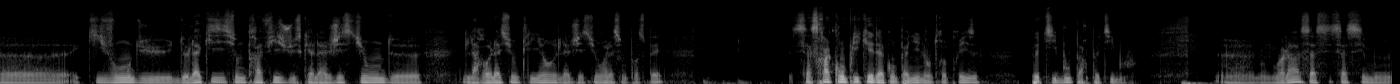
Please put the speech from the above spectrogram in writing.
euh, qui vont de l'acquisition de trafic jusqu'à la gestion de, la relation client et de la gestion relation prospect, ça sera compliqué d'accompagner une entreprise petit bout par petit bout. Euh, donc voilà, ça c'est mon,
